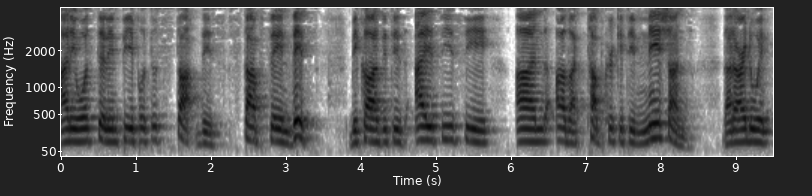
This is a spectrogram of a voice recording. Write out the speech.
and he was telling people to stop this, stop saying this, because it is ICC and other top cricketing nations that are doing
